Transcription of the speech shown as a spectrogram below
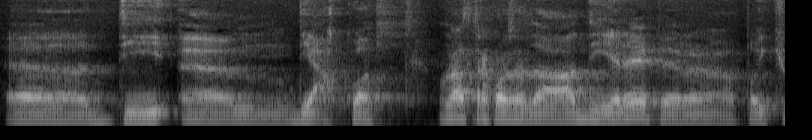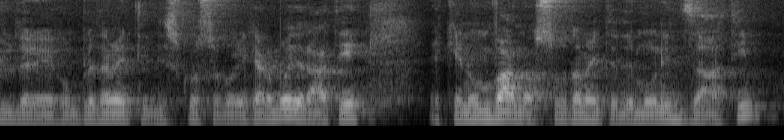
eh, di, ehm, di acqua. Un'altra cosa da dire per poi chiudere completamente il discorso con i carboidrati è che non vanno assolutamente demonizzati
